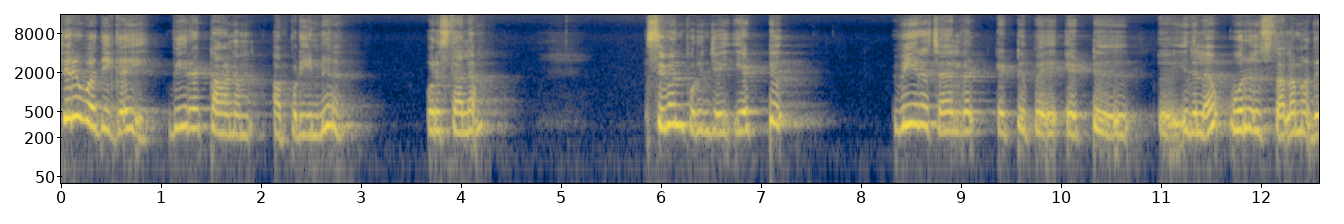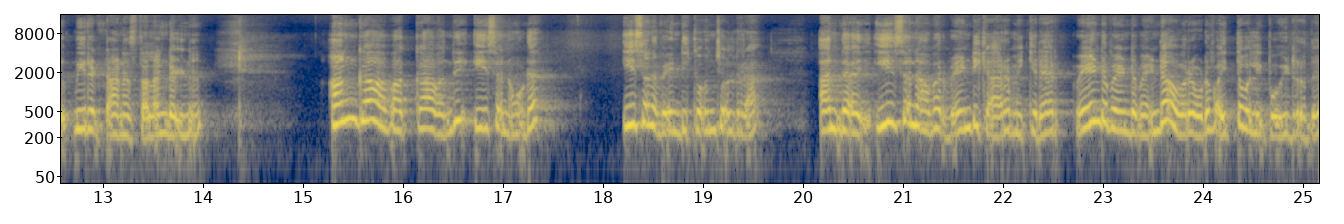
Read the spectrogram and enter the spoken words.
திருவதிகை வீரட்டானம் அப்படின்னு ஒரு ஸ்தலம் சிவன் புரிஞ்சை எட்டு வீர செயல்கள் எட்டு பே எட்டு இதில் ஒரு ஸ்தலம் அது வீரட்டான ஸ்தலங்கள்னு. அங்கே அவ அக்கா வந்து ஈசனோட ஈசனை வேண்டிக்கோன்னு சொல்கிறா அந்த ஈசன் அவர் வேண்டிக்க ஆரம்பிக்கிறார். வேண்ட வேண்ட வேண்ட அவரோட வைத்த வலி போயிடுறது.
